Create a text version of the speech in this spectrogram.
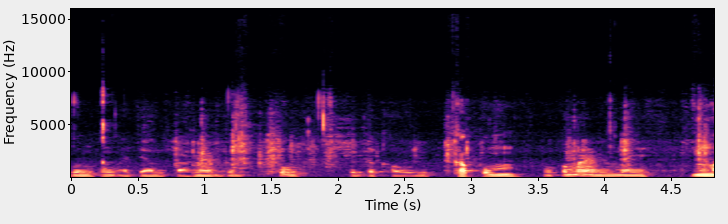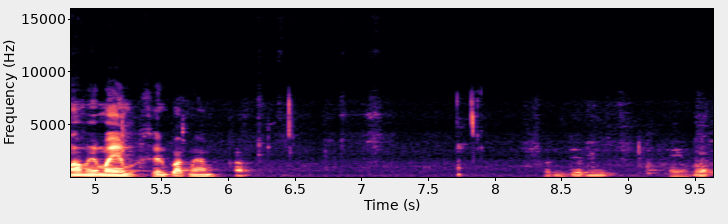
เบิ่งของอาจารย์ปากน้ำกันต้องเป็นตะเขาอยู่กับผมผมก็มาใหม่มาใหม่ๆเส้นปากน้ๆครับ เพิ่นเดือนให้หก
